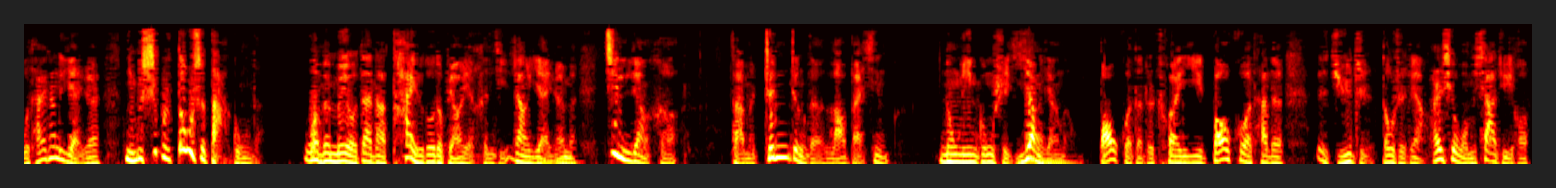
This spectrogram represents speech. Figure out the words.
舞台上的演员，你们是不是都是打工的？我们没有带那太多的表演痕迹，让演员们尽量和咱们真正的老百姓、农民工是一样一样的，包括他的穿衣，包括他的呃举止都是这样。而且我们下去以后，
